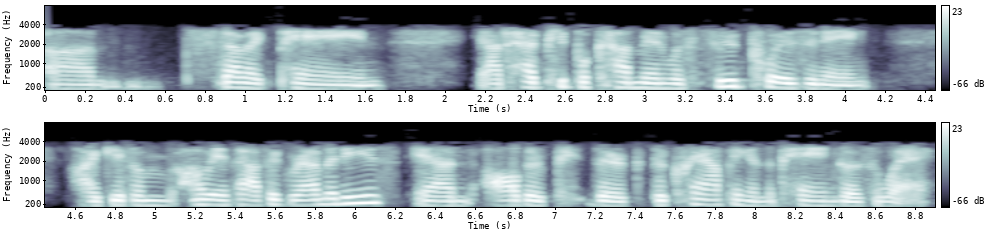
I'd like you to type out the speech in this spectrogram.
um, stomach pain. I've had people come in with food poisoning I give them homeopathic remedies and all their, their, the cramping and the pain goes away.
